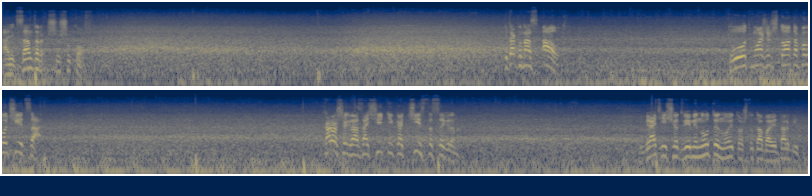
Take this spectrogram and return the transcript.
Александр Шишуков. Итак, у нас аут. Тут может что-то получиться. Хорошая игра защитника, чисто сыграна. Играть еще две минуты, ну и то, что добавит арбитр.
